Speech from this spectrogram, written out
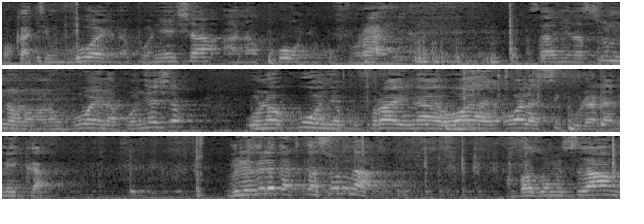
wakati mvua inaponyesha anakuwa mwenye kufurahi kwa sababu ina sunna na mvua inaponyesha unakuwa mwenye kufurahi nayo wala, wala si kulalamika vile vile katika sunna ambazo muislamu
